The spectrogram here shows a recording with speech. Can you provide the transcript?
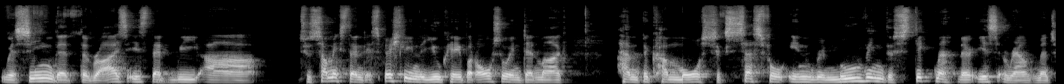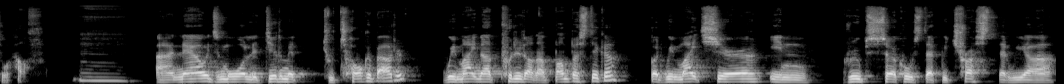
we're seeing that the rise is that we are, to some extent, especially in the UK, but also in Denmark, have become more successful in removing the stigma there is around mental health. Mm. Uh, now it's more legitimate to talk about it. We might not put it on a bumper sticker, but we might share in groups, circles that we trust, that we are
